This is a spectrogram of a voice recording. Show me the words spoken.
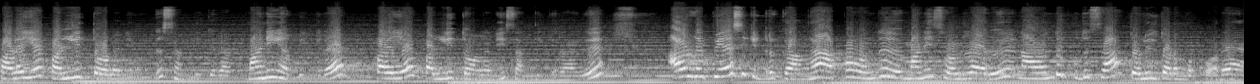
பழைய பள்ளி தோழனை வந்து சந்திக்கிறார். மணி அப்படிங்கிற பழைய பள்ளி தோழனை சந்திக்கிறாரு. அவர்கள் பேசிக்கிட்டு இருக்காங்க. அப்போ வந்து மணி சொல்றாரு நான் வந்து புதுசா தொழில் தொடங்க போறேன்.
